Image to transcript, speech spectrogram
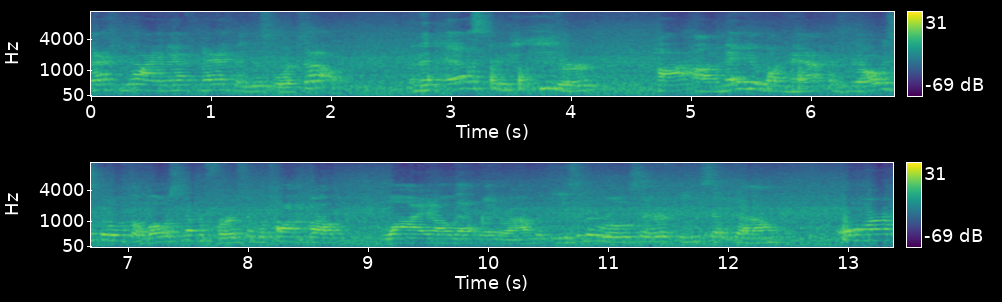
that's why mathematically this works out. And then S can be either uh, negative one half, because we always go with the lowest number first, and we'll talk about why and all that later on, but these are the rules that are being set down, or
